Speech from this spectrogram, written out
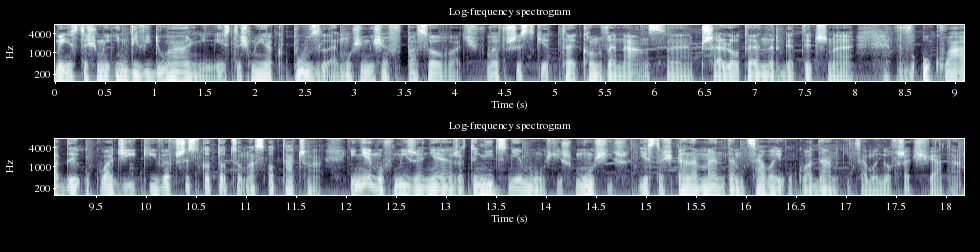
My jesteśmy indywidualni, jesteśmy jak puzzle, musimy się wpasować we wszystkie te konwenanse, przeloty energetyczne, w układy, układziki, we wszystko to, co nas otacza. I nie mów mi, że nie, że ty nic nie musisz. Musisz. Jesteś elementem całej układanki, całego wszechświata.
